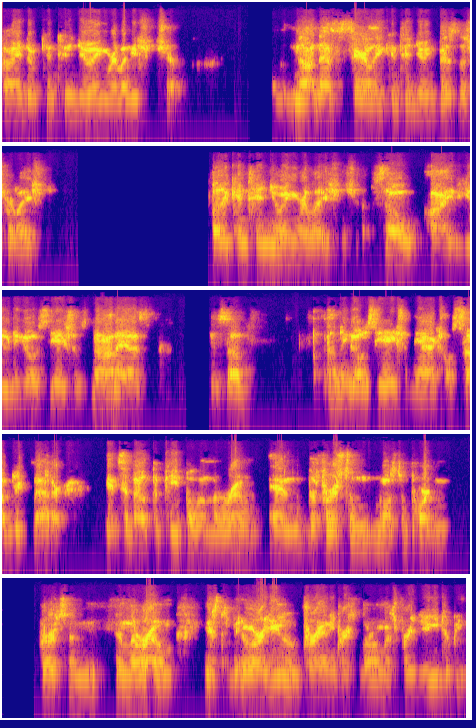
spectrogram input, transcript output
kind of continuing relationship, not necessarily a continuing business relationship, but a continuing relationship. So I view negotiations not as the negotiation, the actual subject matter. It's about the people in the room. And the first and most important person in the room is to be, or you, for any person in the room, is for you to be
